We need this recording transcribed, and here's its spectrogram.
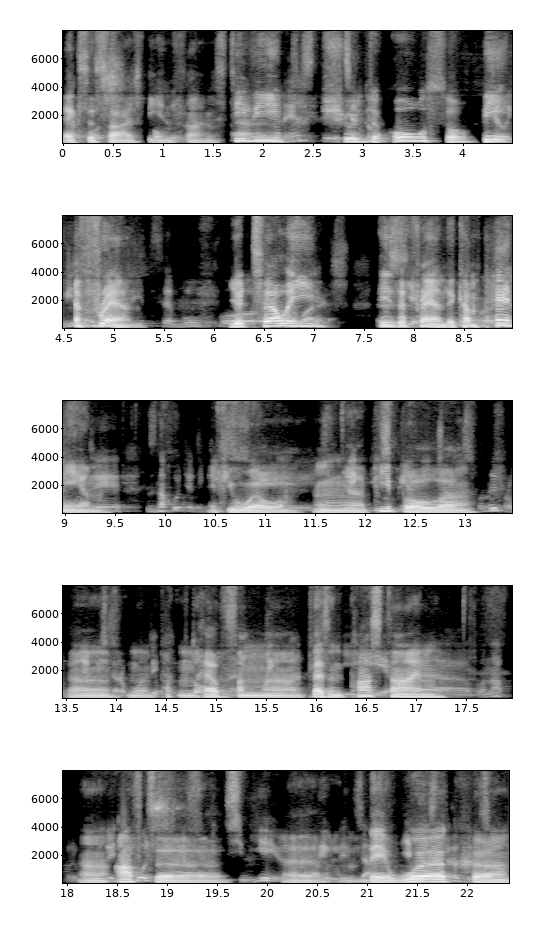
exercise the influence. TV should also be a friend Your telly is a friend, a companion, if you will. Uh, people uh, uh, have some uh, pleasant pastime uh, after uh, their work. Uh,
